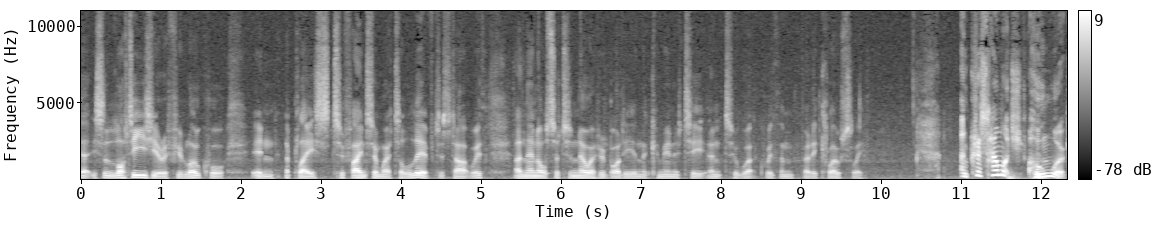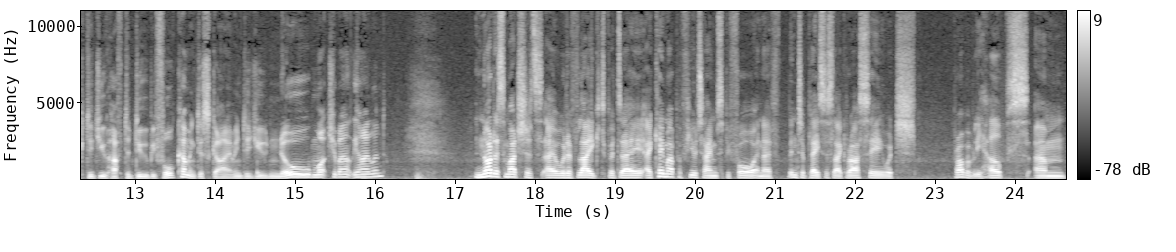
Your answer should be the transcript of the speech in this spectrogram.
Uh, it's a lot easier if you're local in a place to find somewhere to live to start with, and then also to know everybody in the community and to work with them very closely. And Chris, how much homework did you have to do before coming to Skye? I mean, did you know much about the island? Not as much as I would have liked, but I, I came up a few times before, and I've been to places like Rothesay, which probably helps. Um,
